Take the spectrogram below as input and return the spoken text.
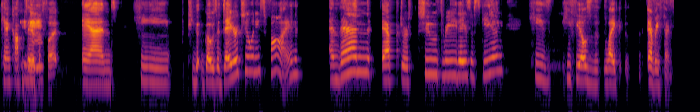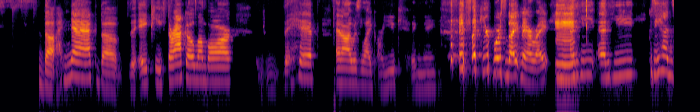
can't compensate mm-hmm. at the mm-hmm. foot. And he he goes a day or two and he's fine. And then after two, three days of skiing, he's he feels like everything the neck, the the AP thoracolumbar, the hip, and I was like, "Are you kidding me?" it's like your worst nightmare, right? Mm-hmm. And he and he because he hadn't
